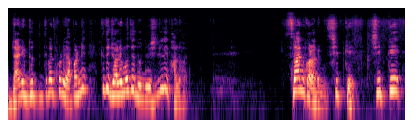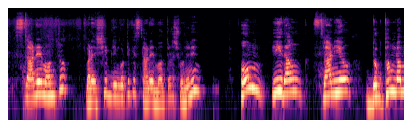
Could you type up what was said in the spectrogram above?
ডাইরেক্ট দুধ দিতে পারেন, কোনো ব্যাপার নেই, কিন্তু জলের মধ্যে দুধ মিশিয়ে দিলেই ভালো হয়। স্নান করাবেন শিবকে। শিবকে স্নানের মন্ত্র মানে শিবলিঙ্গটিকে স্নানের মন্ত্রটা শুনে নিন। ওং ইদং স্নানীয় দুগ্ধং নম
